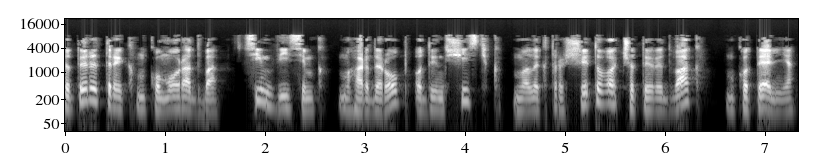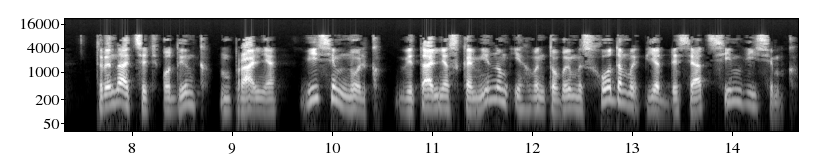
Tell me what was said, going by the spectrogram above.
4-3 кв, комора 2, 7-8 к, гардероб 1-6 к, електрощитова 4-2 к, котельня 13-1 к, пральня 8-0 к, вітальня з каміном і гвинтовими сходами 57-8 к,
